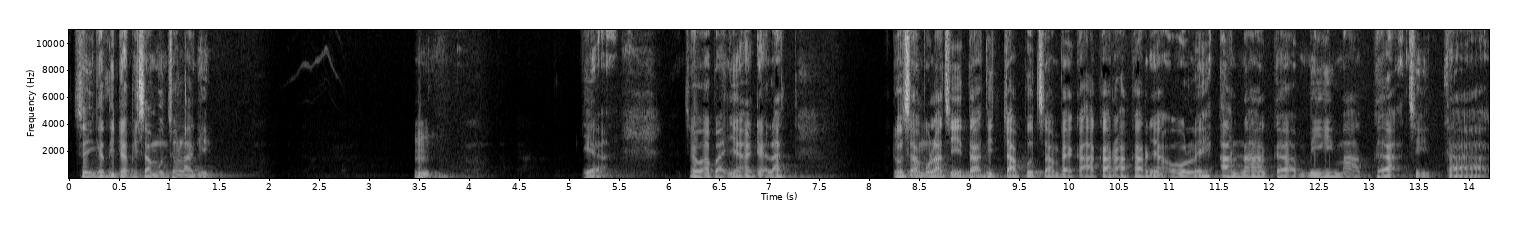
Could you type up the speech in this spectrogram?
sehingga tidak bisa muncul lagi? Hmm? Ya, jawabannya adalah Dosa mula cita dicabut sampai ke akar-akarnya oleh anagami maga cita.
